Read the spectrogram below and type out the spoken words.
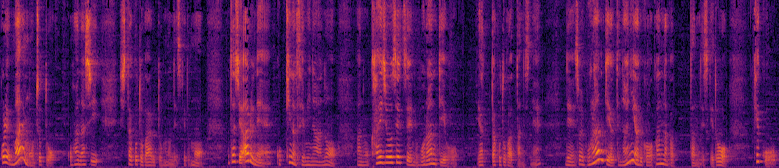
これ前もちょっとお話ししたことがあると思うんですけども私あるね大きなセミナーのあの会場設営のボランティアをやったことがあったんですね。でそれボランティアって何やるか分かんなかったんですけど結構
